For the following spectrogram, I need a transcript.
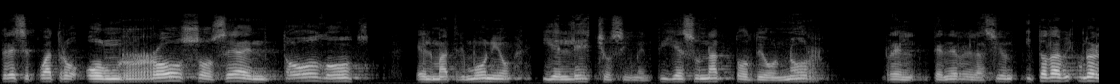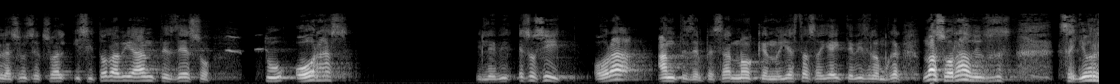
13:4, honroso sea en todos el matrimonio y el hecho sin mentira. Es un acto de honor tener relación y todavía una relación sexual. Y si todavía antes de eso tú oras y le eso sí, ora antes de empezar, no que no, ya estás allá y te dice la mujer, no has orado. entonces, Señor,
